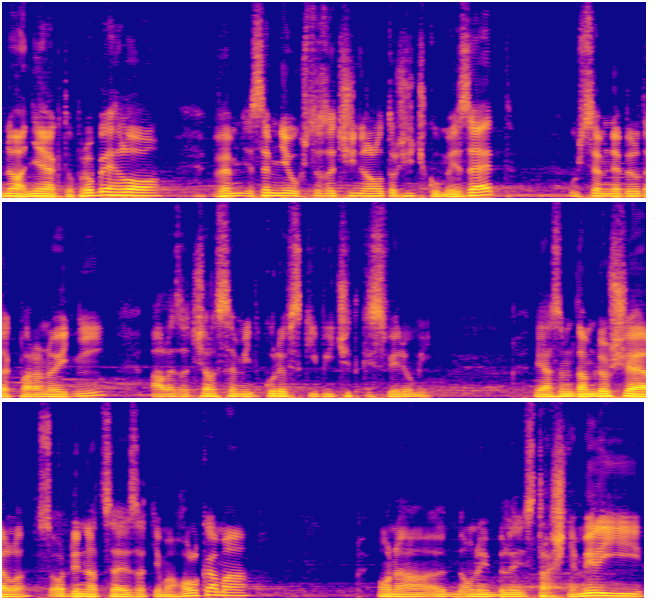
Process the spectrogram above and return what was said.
No a nějak to proběhlo, ve mně, se mně už to začínalo trošičku mizet, už jsem nebyl tak paranoidní, ale začal jsem mít kurevský výčitky svědomí. Já jsem tam došel z ordinace za těma holkama Ona, oni byli strašně milí,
